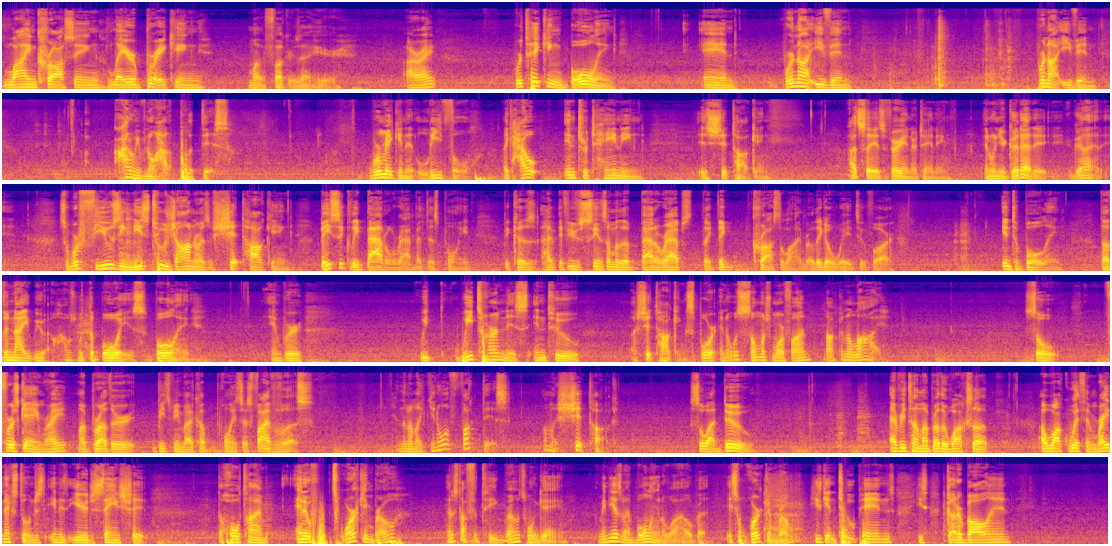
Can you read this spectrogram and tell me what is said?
line crossing, layer breaking motherfuckers out here. All right? We're taking bowling and we're not even we're not even I don't even know how to put this. We're making it lethal. Like how entertaining is shit talking. I'd say it's very entertaining. And when you're good at it, you're good at it. So we're fusing these two genres of shit talking, basically battle rap at this point. Because if you've seen some of the battle raps, like they cross the line, bro. They go way too far. Into bowling. The other night, we I was with the boys bowling, and we're we we turned this into a shit talking sport, and it was so much more fun. Not gonna lie. So, first game, right? My brother beats me by a couple points. There's five of us, and then I'm like, you know what? Fuck this. I'm a shit talk. So I do. Every time my brother walks up, I walk with him, right next to him, just in his ear, just saying shit the whole time, and it, it's working, bro. And it's not fatigue, bro. It's one game. I mean, he hasn't been bowling in a while, but it's working, bro. He's getting two pins. He's gutter balling.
